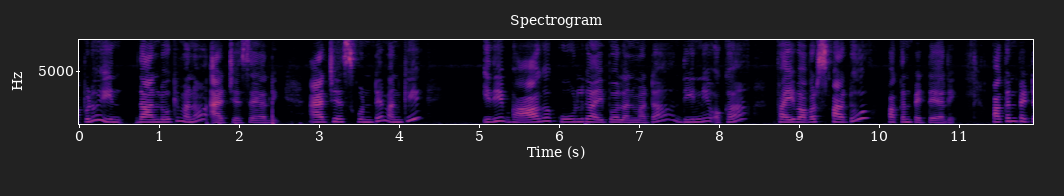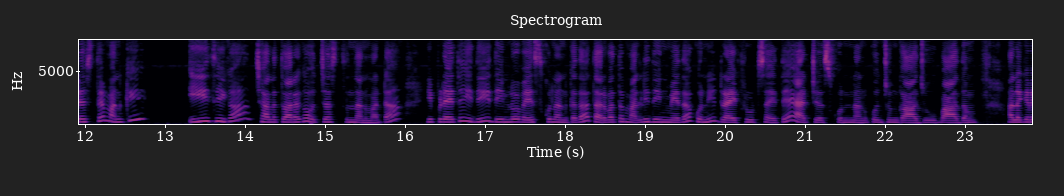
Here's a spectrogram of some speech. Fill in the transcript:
అప్పుడు దానిలోకి మనం యాడ్ చేసేయాలి. యాడ్ చేసుకుంటే మనకి ఇది బాగా కూల్గా అయిపోవాలన్నమాట. దీన్ని ఒక ఫైవ్ అవర్స్ పాటు పక్కన పెట్టేయాలి. పక్కన పెట్టేస్తే మనకి ఈజీగా చాలా త్వరగా వచ్చేస్తుంది అనమాట ఇప్పుడైతే ఇది దీనిలో వేసుకున్నాను కదా తర్వాత మళ్ళీ దీని మీద కొన్ని డ్రై ఫ్రూట్స్ అయితే యాడ్ చేసుకున్నాను. కొంచెం గాజు బాదం అలాగే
